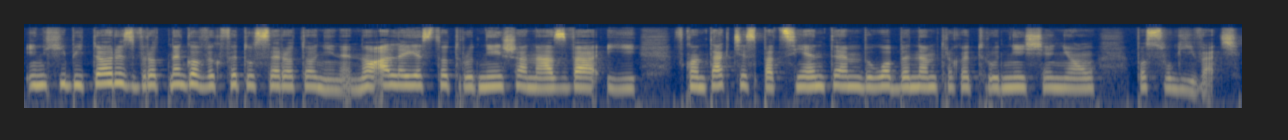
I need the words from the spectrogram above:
inhibitory zwrotnego wychwytu serotoniny. No ale jest to trudniejsza nazwa i w kontakcie z pacjentem byłoby nam trochę trudniej się nią posługiwać.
